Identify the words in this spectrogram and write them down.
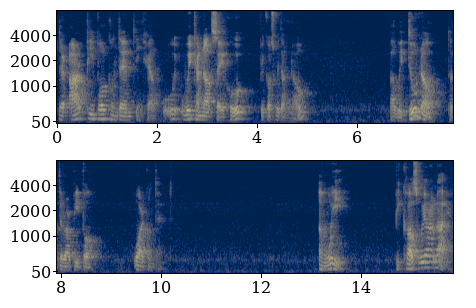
There are people condemned in hell. We, cannot say who because we don't know. But we do know that there are people who are condemned. And we, because we are alive,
